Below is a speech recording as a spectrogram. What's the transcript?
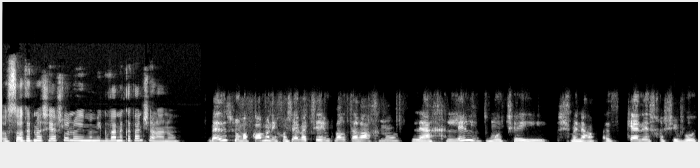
עושות את מה שיש לנו עם המגוון הקטן שלנו. באיזשהו מקום אני חושבת שאם כבר טרחנו להכליל דמות שהיא שמנה, אז כן יש חשיבות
